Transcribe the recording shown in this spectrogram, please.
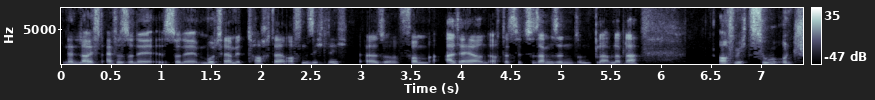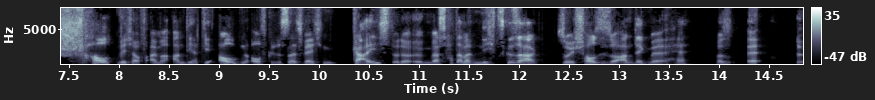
Und dann läuft einfach so eine, so eine Mutter mit Tochter offensichtlich, also vom Alter her und auch, dass sie zusammen sind und bla bla bla, auf mich zu und schaut mich auf einmal an. Die hat die Augen aufgerissen, als wäre ich ein Geist oder irgendwas, hat aber nichts gesagt. So, ich schaue sie so an, denke mir, hä? Was, äh, äh,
